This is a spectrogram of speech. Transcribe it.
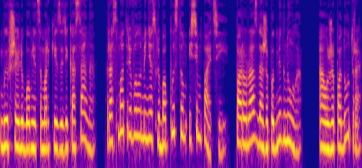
Бывшая любовница маркиза Дикасана рассматривала меня с любопытством и симпатией, пару раз даже подмигнула. А уже под утро,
